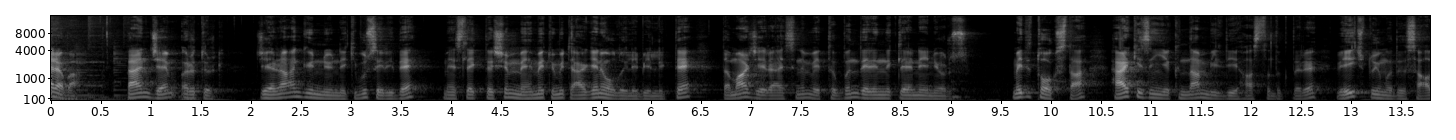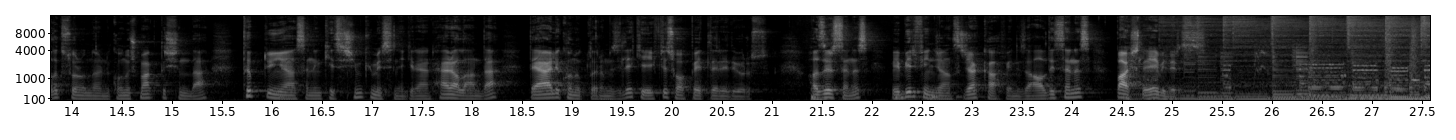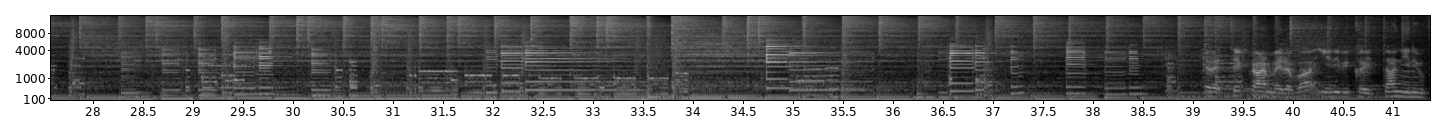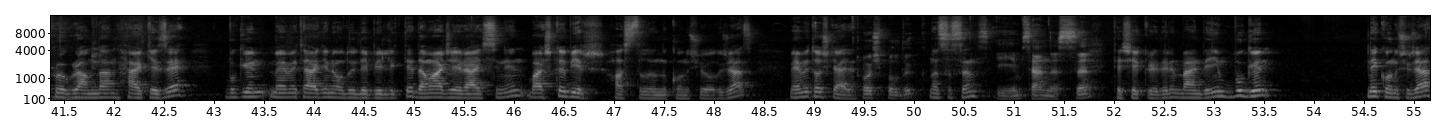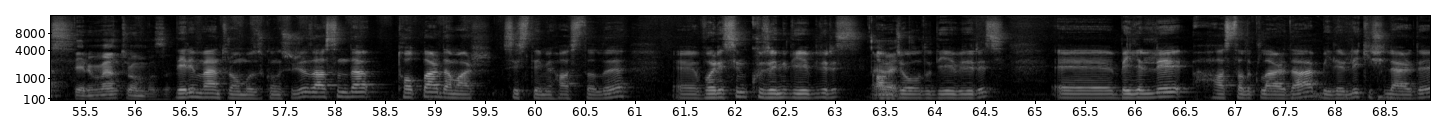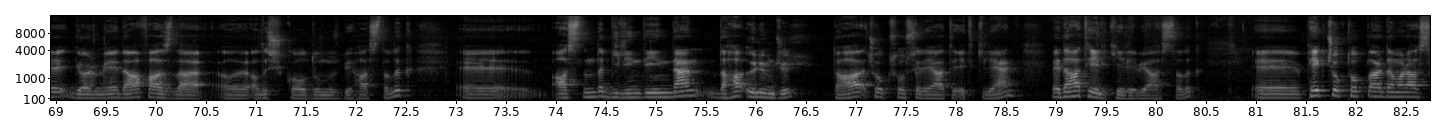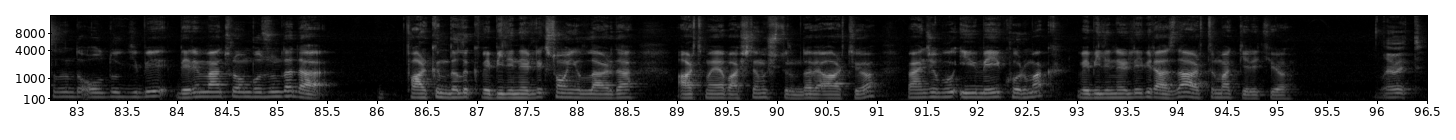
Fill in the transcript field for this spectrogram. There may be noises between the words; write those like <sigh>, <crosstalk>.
Merhaba, ben Cem Arıtürk. Cerrahın Günlüğü'ndeki bu seride meslektaşım Mehmet Ümit Ergenoğlu ile birlikte damar cerrahisinin ve tıbbın derinliklerine iniyoruz. Meditalks'ta herkesin yakından bildiği hastalıkları ve hiç duymadığı sağlık sorunlarını konuşmak dışında tıp dünyasının kesişim kümesine giren her alanda değerli konuklarımız ile keyifli sohbetler ediyoruz. Hazırsanız ve bir fincan sıcak kahvenizi aldıysanız başlayabiliriz. Evet tekrar merhaba. Yeni bir kayıttan, yeni bir programdan herkese. Bugün Mehmet Ergenoğlu ile birlikte damar cerrahisinin başka bir hastalığını konuşuyor olacağız. Mehmet hoş geldin. Hoş bulduk. Nasılsın? İyiyim. Sen nasılsın? Teşekkür ederim. Ben de iyiyim. Bugün ne konuşacağız? Derin ven trombozu. Derin ven trombozu konuşacağız. Aslında toplar damar sistemi hastalığı. E, varisin kuzeni diyebiliriz. Evet. Amcaoğlu diyebiliriz. E, belirli hastalıklarda, belirli kişilerde görmeye daha fazla e, alışık olduğumuz bir hastalık. E, aslında bilindiğinden daha ölümcül, daha çok sosyal hayatı etkileyen ve daha tehlikeli bir hastalık. E, pek çok toplar damar hastalığında olduğu gibi derin ven trombozunda da farkındalık ve bilinirlik son yıllarda artmaya başlamış durumda ve artıyor. Bence bu ivmeyi korumak ve bilinirliği biraz daha arttırmak gerekiyor. Evet.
